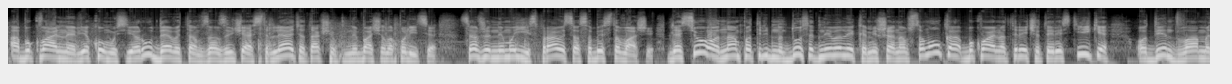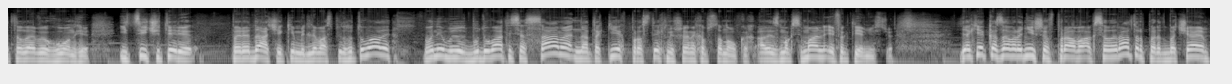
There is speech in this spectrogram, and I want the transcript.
а буквально в якомусь яру, де ви там зазвичай стріляєте, а так, щоб не бачила поліція. Це вже не мої справи, це особисто ваші. Для цього нам потрібна досить невелика мішена обстановка, буквально 3-4 стійки, 1-2 металевих гонги. І ці 4 передач, які ми для вас підготували, вони будуть будуватися саме на таких простих мішених обстановках, але з максимальною ефективністю. Як я казав раніше, вправа акселератор передбачає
